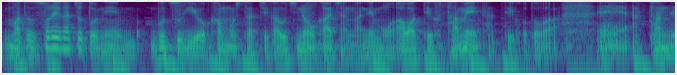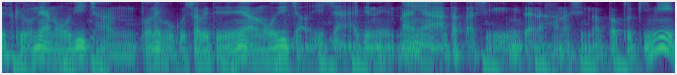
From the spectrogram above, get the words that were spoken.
またそれがちょっとね、物議を醸したちが、うちのお母ちゃんがね、もう慌てふためいたっていうことが、えー、あったんですけどね、あの、おじいちゃんとね、僕喋っててね、あの、おじいちゃん、おじいちゃんってね、なんや、たかし、みたいな話になった時に、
